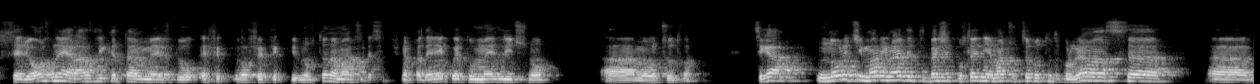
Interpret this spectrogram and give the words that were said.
сериозна е разликата между ефект, в ефективността на Манчестър Сити в нападение, което мен лично а, ме очутва. Сега, Норич и Ман Юнайтед беше последния матч от съботната програма. Аз а, а,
